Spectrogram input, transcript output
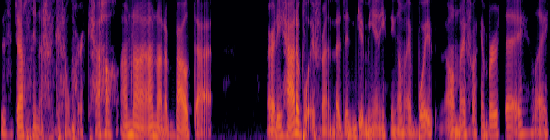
this is definitely not gonna work out. I'm not I'm not about that. I already had a boyfriend that didn't give me anything on my boy on my fucking birthday. Like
